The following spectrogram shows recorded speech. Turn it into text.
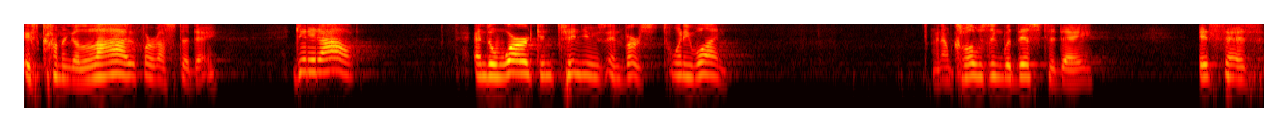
is coming alive for us today. Get it out. And the word continues in verse 21. And I'm closing with this today. It says,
